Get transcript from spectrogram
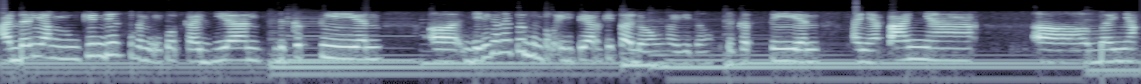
ada yang mungkin dia sering ikut kajian deketin uh, jadi kan itu bentuk ikhtiar kita dong kayak gitu. Deketin tanya-tanya uh, banyak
